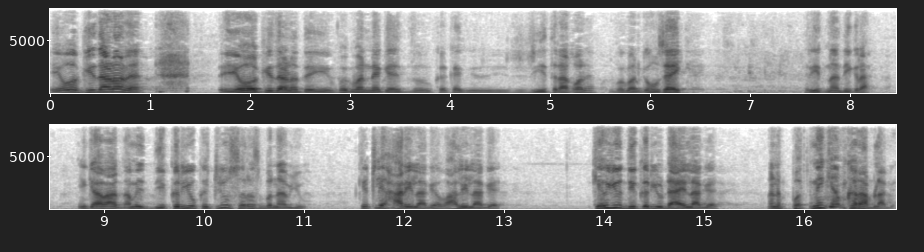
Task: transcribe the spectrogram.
એવો ખીજાણો ને, એવો ખીજાણો તે ભગવાનને કે, કંઈક રીત રાખો ને. ભગવાન કે હું છે રીતના દીકરા. એ કે વાત તમે દીકરીઓ કેટલું સરસ બનાવ્યું. કેટલી હારી લાગે, વાલી લાગે. કેવું દીકરીઓ ડાય લાગે. અને પત્ની કેમ ખરાબ લાગે?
